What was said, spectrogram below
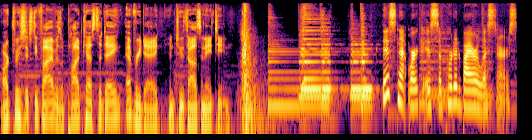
ARC 365 is a podcast today, every day in 2018. This network is supported by our listeners.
